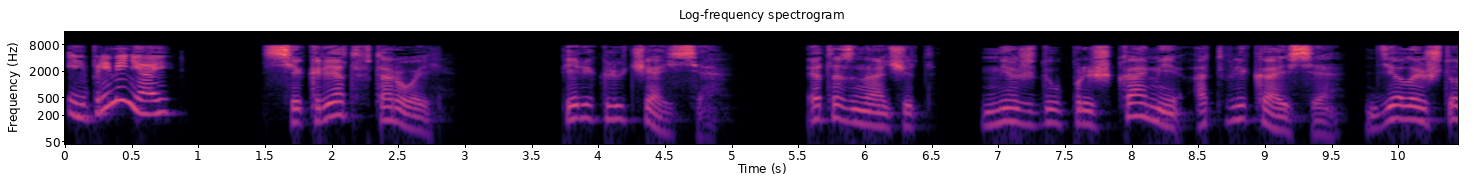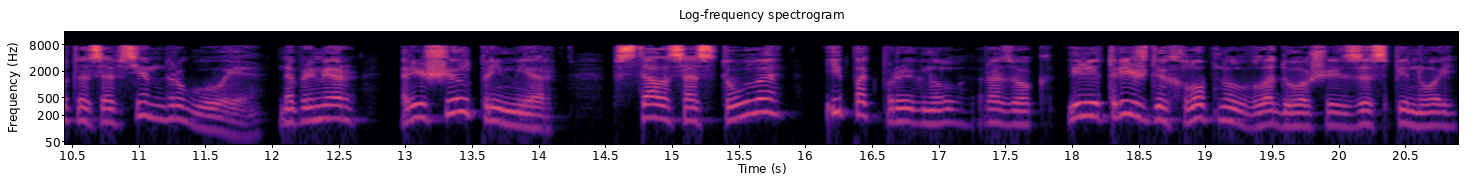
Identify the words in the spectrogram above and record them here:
и применяй. Секрет второй. Переключайся. Это значит, между прыжками отвлекайся, делай что-то совсем другое. Например, решил пример, встал со стула и подпрыгнул разок. Или трижды хлопнул в ладоши за спиной.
